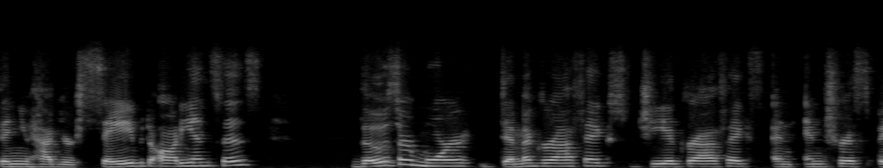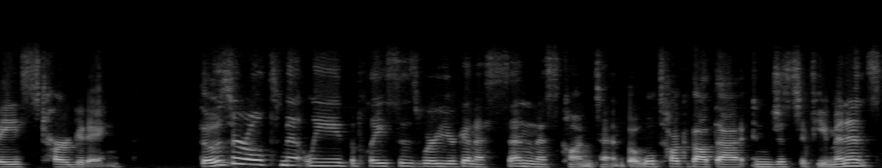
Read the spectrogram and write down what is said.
Then you have your saved audiences, those are more demographics, geographics, and interest based targeting. Those are ultimately the places where you're going to send this content, but we'll talk about that in just a few minutes.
